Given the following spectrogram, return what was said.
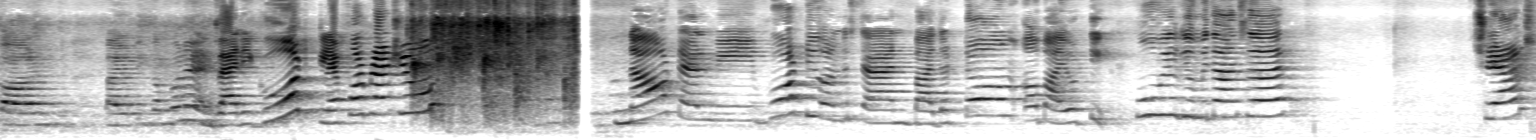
called biotic components. Very good. Clap for Pranshu. Now tell me, what do you understand by the term abiotic? Who will give me the answer? Shreyansh?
